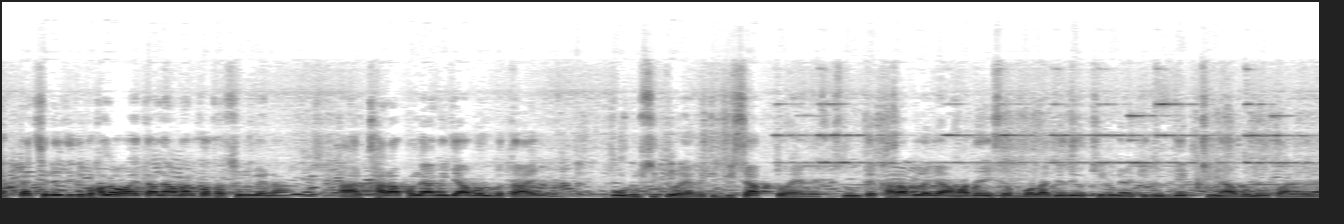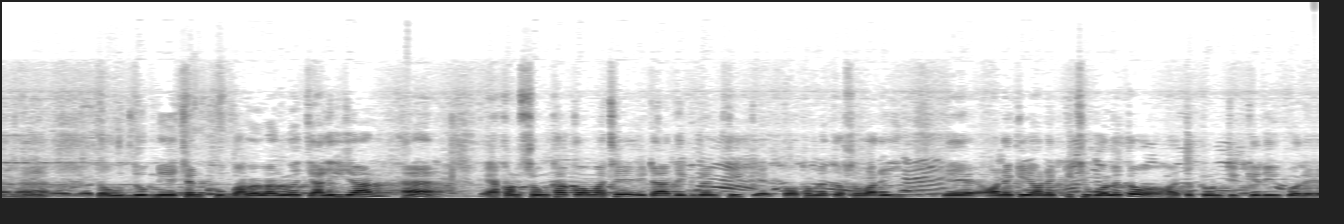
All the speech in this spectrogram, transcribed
একটা ছেলে যদি ভালো হয় তাহলে আমার কথা শুনবে না। আর খারাপ হলে আমি যা বলব তাই। কলুষিত হয়ে গেছে বিষাক্ত হয়ে গেছে। শুনতে খারাপ লাগে আমাদের এইসব বলা যদিও ঠিক নয় কিন্তু দেখছি না বলেও পারা যায় না হ্যাঁ। তো উদ্যোগ নিয়েছেন খুব ভালো লাগল চালিয়ে যান হ্যাঁ। এখন সংখ্যা কম আছে এটা দেখবেন ঠিক প্রথমে তো সবারই এ, অনেকেই অনেক কিছু বলে তো হয়তো টোয়েন্টি টিটকেরিও করে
